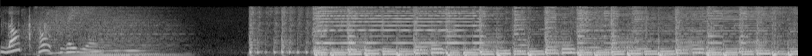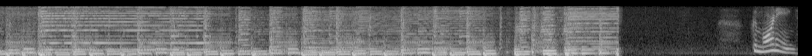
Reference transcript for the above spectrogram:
Blog Talk Radio. Good morning.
